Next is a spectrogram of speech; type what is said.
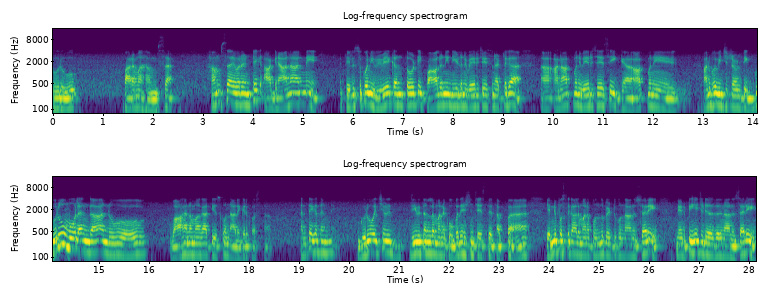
గురువు పరమహంస. హంస ఎవరంటే ఆ జ్ఞానాన్ని తెలుసుకొని వివేకంతో పాలుని నీళ్ళని వేరు చేసినట్లుగా అనాత్మని వేరు చేసి ఆత్మని అనుభవించినటువంటి గురువు మూలంగా నువ్వు వాహనముగా తీసుకొని నా దగ్గరికి వస్తావు అంతే కదండి. గురువు వచ్చి జీవితంలో మనకు ఉపదేశం చేస్తే తప్ప ఎన్ని పుస్తకాలు మన పొందు పెట్టుకున్నాను సరే నేను పిహెచ్డి చదివినాను సరే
